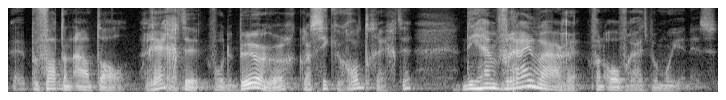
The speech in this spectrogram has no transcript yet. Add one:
eh, bevat een aantal rechten voor de burger, klassieke grondrechten, die hem vrij waren van overheidsbemoeienis.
